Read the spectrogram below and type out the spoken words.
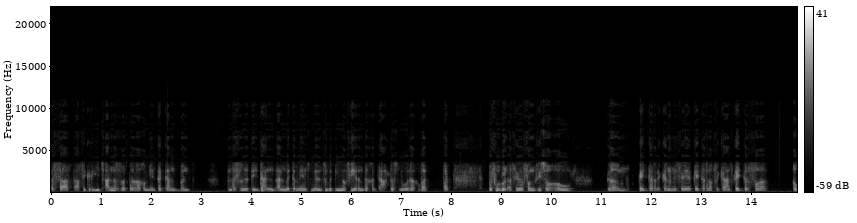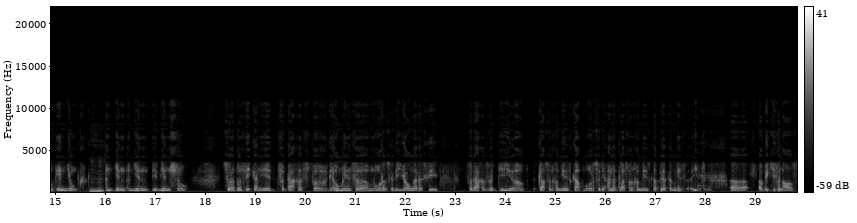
is as seker iets anders wat 'n gemeente kan bind en as dit dan dan met die mense mense met innoverende gedagtes nodig wat wat byvoorbeeld as jy 'n funksie so hou ehm um, kyker ek kan nie sê kyker in Afrikaans kyker vir oud en jonk mm -hmm. in een in een in een show. So dat ons kan hê vandag is vir die ou mense môre is vir die jongeres hier vandag is vir die uh, klas van gemeenskap môre is vir die ander klas van gemeenskap. Ja ten minste iets uh, 'n bietjie van alles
